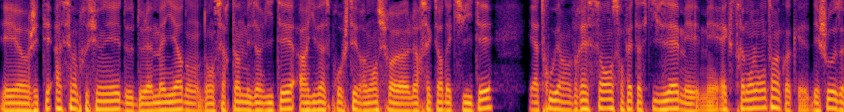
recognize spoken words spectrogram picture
Et euh, j'étais assez impressionné de, la manière dont, certains de mes invités arrivaient à se projeter vraiment sur euh, leur secteur d'activité et à trouver un vrai sens en fait à ce qu'ils faisaient mais mais extrêmement longtemps quoi des choses.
